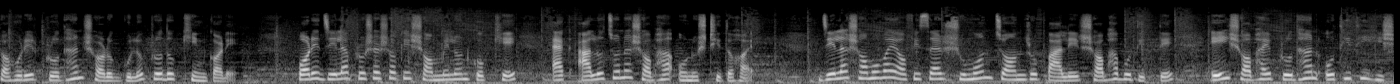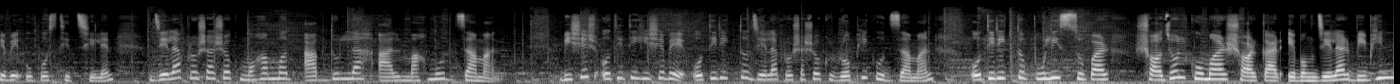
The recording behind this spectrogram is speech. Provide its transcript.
শহরের প্রধান সড়কগুলো প্রদক্ষিণ করে। পরে জেলা প্রশাসকের সম্মেলন কক্ষে এক আলোচনা সভা অনুষ্ঠিত হয়। জেলা সমবায় অফিসার সুমন চন্দ্র পালের সভাপতিত্বে এই সভায় প্রধান অতিথি হিসেবে উপস্থিত ছিলেন জেলা প্রশাসক মোহাম্মদ আবদুল্লাহ আল মাহমুদ জামান। বিশেষ অতিথি হিসেবে অতিরিক্ত জেলা প্রশাসক রফিকুজ্জামান, অতিরিক্ত পুলিশ সুপার সজল কুমার সরকার এবং জেলার বিভিন্ন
